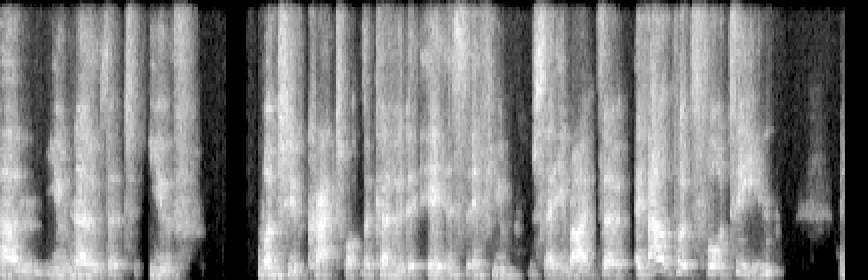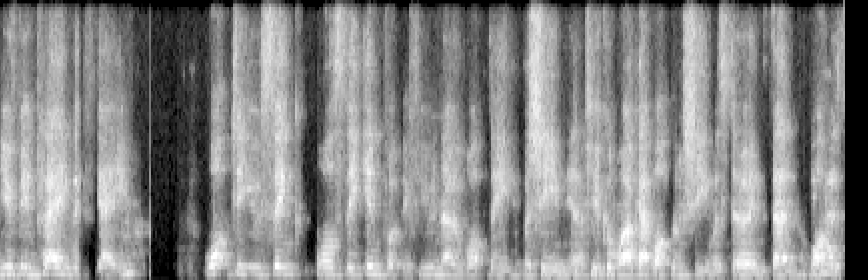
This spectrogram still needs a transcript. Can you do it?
um, you know that you've once you've cracked what the code is, if you say, right, so if output's 14 and you've been playing this game, what do you think was the input? If you know what the machine, you know, if you can work out what the machine was doing, then you've what had, is...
